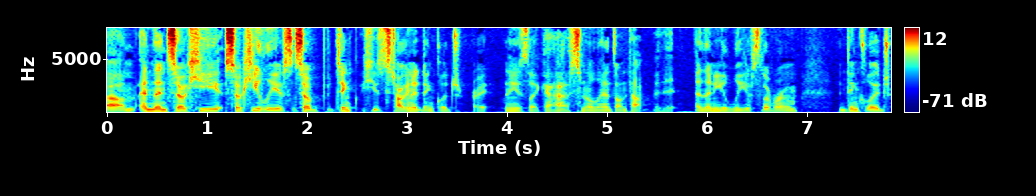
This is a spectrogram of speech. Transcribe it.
Um, and then so he so he leaves. So Dink, he's talking to Dinklage, right? And he's like, "Ah, snow lands on top of it." And then he leaves the room. And Dinklage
